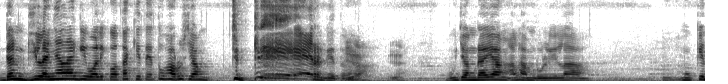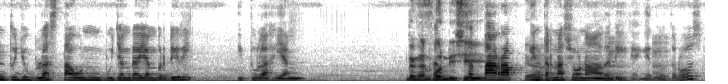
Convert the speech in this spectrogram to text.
dan gilanya lagi wali kota kita itu harus yang jeder gitu. Iya, iya. Bujang Dayang alhamdulillah. Mungkin 17 tahun Bujang Dayang berdiri itulah yang dengan set- kondisi setaraf ya. internasional tadi kayak gitu. Terus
